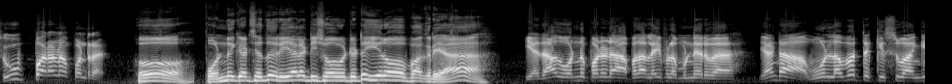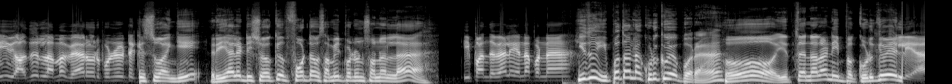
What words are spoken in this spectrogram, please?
சூப்பரா நான் பண்றேன். ஓ பொண்ணு கிடைச்சது ரியாலிட்டி ஷோ விட்டுட்டு ஹீரோவை பாக்குறியா? ஏதாவது ஒண்ணு பண்ணுடா அப்பதான் லைஃப்ல முன்னேறுவ. ஏன்டா உன் லவ்வர்கிட்ட கிஸ் வாங்கி அது இல்லாம வேற ஒரு பொண்ணுகிட்ட கிஸ் வாங்கி ரியாலிட்டி ஷோக்கு போட்டோ சப்மிட் பண்ணுன்னு சொன்னல இப்ப அந்த வேலையை என்ன பண்ண? இது இப்பதான் நான் கொடுக்கவே போறேன். ஓ இத்தனை நாளா நீ இப்ப கொடுக்கவே இல்லையா?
